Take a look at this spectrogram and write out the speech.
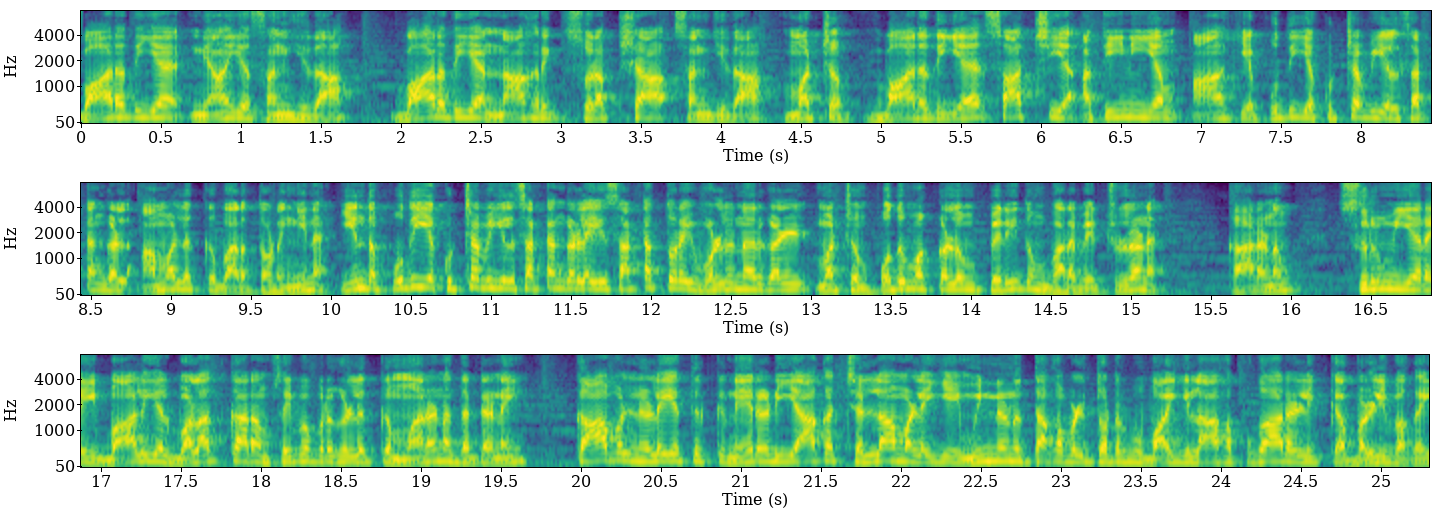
பாரதிய நியாய சங்கிதா பாரதிய நாகரிக் சுரக்ஷா சங்கிதா மற்றும் பாரதிய சாட்சிய அதீனியம் ஆகிய புதிய குற்றவியல் சட்டங்கள் அமலுக்கு வரத் தொடங்கின. இந்த புதிய குற்றவியல் சட்டங்களை சட்டத்துறை வல்லுநர்கள் மற்றும் பொதுமக்களும் பெரிதும் வரவேற்றுள்ளனர். காரணம் சிறுமியரை பாலியல் பலாத்காரம் செய்பவர்களுக்கு மரண தண்டனை காவல் நிலையத்திற்கு நேரடியாக செல்லாமலேயே மின்னணு தகவல் தொடர்பு வாயிலாக புகாரளிக்க வழிவகை.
